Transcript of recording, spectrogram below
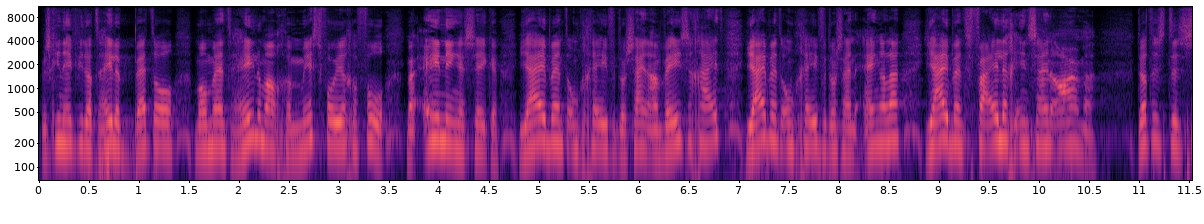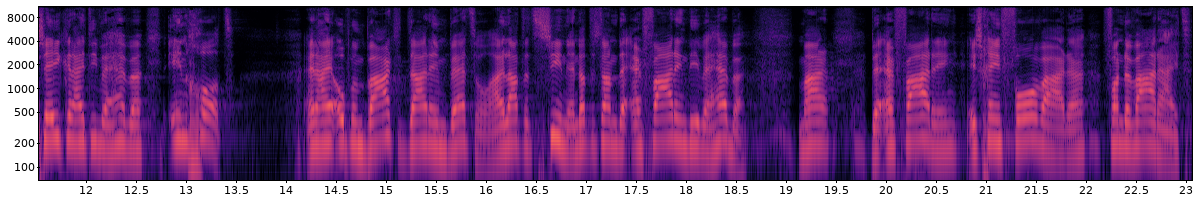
Misschien heb je dat hele battle moment helemaal gemist voor je gevoel. Maar één ding is zeker. Jij bent omgeven door zijn aanwezigheid. Jij bent omgeven door zijn engelen. Jij bent veilig in zijn armen. Dat is de zekerheid die we hebben in God. En hij openbaart het daar in battle. Hij laat het zien. En dat is dan de ervaring die we hebben. Maar de ervaring is geen voorwaarde van de waarheid.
